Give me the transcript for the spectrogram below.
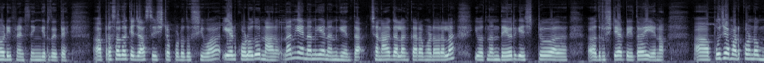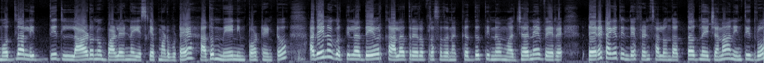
ನೋಡಿ ಫ್ರೆಂಡ್ಸ್ ಹಿಂಗಿರ್ತೈತೆ. ಪ್ರಸಾದಕ್ಕೆ ಜಾಸ್ತಿ ಇಷ್ಟಪಡೋದು ಶಿವ. ಹೇಳ್ಕೊಳ್ಳೋದು ನಾನು. ನನಗೆ ನನಗೆ ನನಗೆ ಅಂತ. ಚೆನ್ನಾಗಿ ಅಲಂಕಾರ ಮಾಡೋರಲ್ಲ. ಇವತ್ತು ನನ್ನ ದೇವ್ರಿಗೆ ಎಷ್ಟು ದೃಷ್ಟಿ ಆಗ್ತೈತೋ ಏನೋ. ಪೂಜೆ ಮಾಡ್ಕೊಂಡು ಮೊದಲು ಅಲ್ಲಿ ಇದ್ದಿದ್ದ ಲಾಡನ್ನು ಬಾಳೆಹಣ್ಣ ಎಸ್ಕೇಪ್ ಮಾಡಿಬಿಟ್ಟೆ. ಅದು ಮೇನ್ ಇಂಪಾರ್ಟೆಂಟು ಅದೇನೋ ಗೊತ್ತಿಲ್ಲ, ದೇವ್ರ ಕಾಲ ಹತ್ರ ಇರೋ ಪ್ರಸಾದನ ಕದ್ದು ತಿನ್ನೋ ಮಜಾನೇ ಬೇರೆ. ಡೈರೆಕ್ಟಾಗೆ ತಿಂದೆ ಫ್ರೆಂಡ್ಸ್ ಅಲ್ಲೊಂದು ಹತ್ತು, ಹದಿನೈದು ಜನ ನಿಂತಿದ್ರು.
